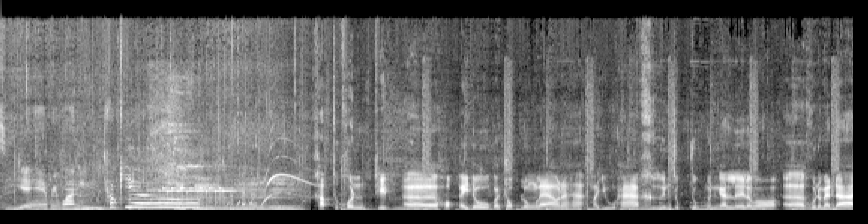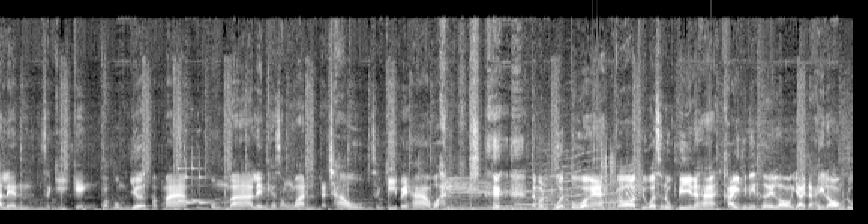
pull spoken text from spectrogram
see everyone in Tokyo. ครับทุกคนทริปเอ่อฮอกไกโดก็จบลงแล้วนะฮะ มาอยู่ 5 คืนจุกๆเหมือนกันเลย แล้วก็เอ่อคุณอแมนด้าเล่นสกีเก่งกว่าผมเยอะมากๆ ผมมาเล่นแค่ 2 วัน แต่เช่าสกีไป 5 วัน แต่มันปวดตัวไง ก็ถือว่าสนุกดีนะฮะ ใครที่ไม่เคยลองอยากจะให้ลองดู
